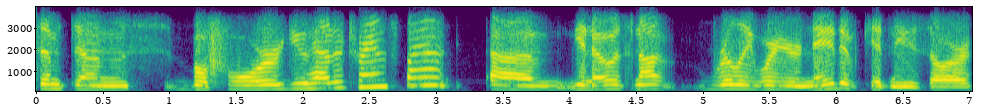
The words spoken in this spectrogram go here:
symptoms before you had a transplant um, you know, it's not really where your native kidneys are.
